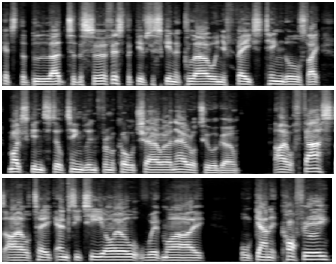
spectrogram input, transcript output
gets the blood to the surface that gives your skin a glow and your face tingles. Like my skin's still tingling from a cold shower an hour or two ago. I'll fast. I'll take MCT oil with my organic coffee.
